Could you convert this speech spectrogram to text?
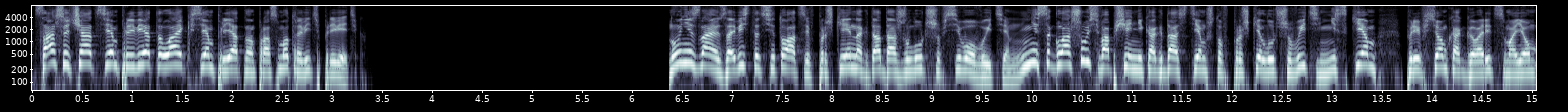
Саша, чат, всем привет и лайк. Всем приятного просмотра. Витя, приветик. Ну, не знаю, зависит от ситуации. В прыжке иногда даже лучше всего выйти. Не соглашусь вообще никогда с тем, что в прыжке лучше выйти. Ни с кем, при всем, как говорится, моем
